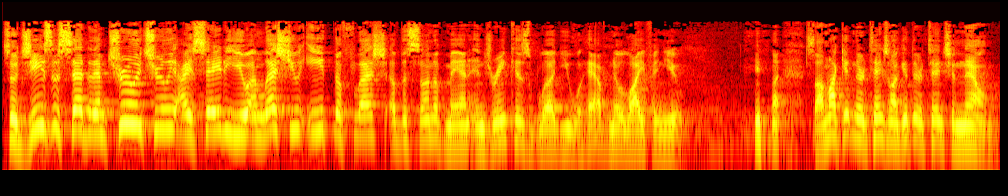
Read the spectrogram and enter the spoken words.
So Jesus said to them, Truly, truly, I say to you, unless you eat the flesh of the Son of Man and drink his blood, you will have no life in you. so I'm not getting their attention. I'll get their attention now.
